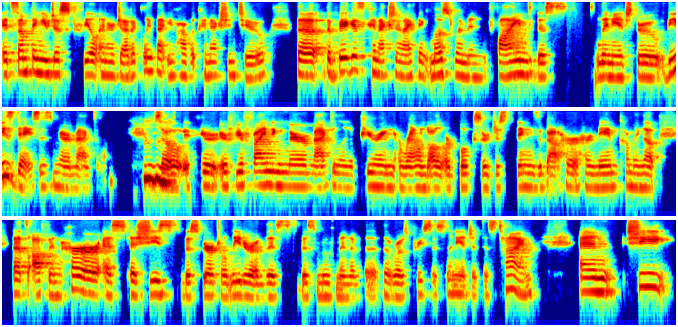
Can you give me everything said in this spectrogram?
it's something you just feel energetically that you have a connection to the the biggest connection i think most women find this lineage through these days is mary magdalene Mm-hmm. So if you're if you're finding Mary Magdalene appearing around all our books or just things about her, her name coming up, that's often her as as she's the spiritual leader of this this movement of the the Rose Priestess lineage at this time, and she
